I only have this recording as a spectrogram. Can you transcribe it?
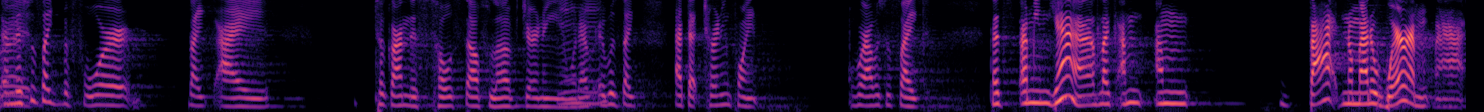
And this was like before like I took on this whole self-love journey and whatever. Mm-hmm. It was like at that turning point where I was just like, that's I mean, yeah, like I'm I'm fat no matter where I'm at,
